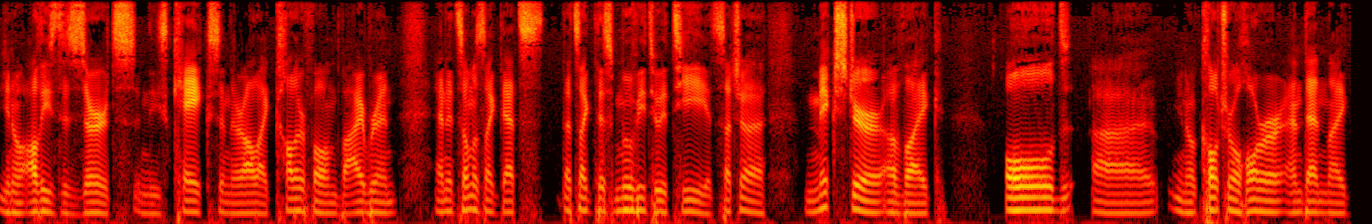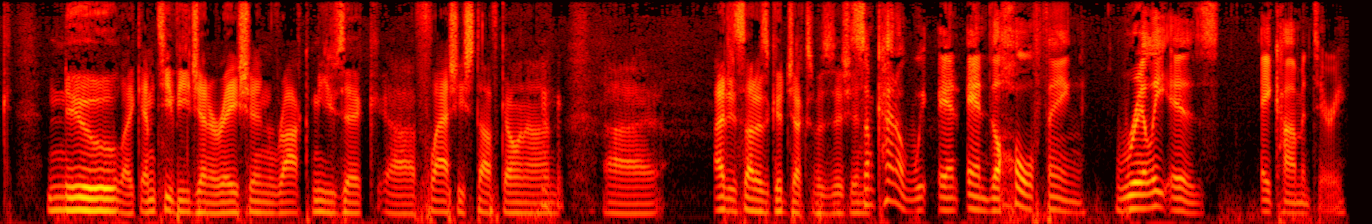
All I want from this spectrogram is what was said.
you know all these desserts and these cakes and they're all like colorful and vibrant and it's almost like that's that's like this movie to a T. It's such a mixture of like old uh you know cultural horror and then like new like MTV generation rock music uh flashy stuff going on. Uh I just thought it was a good juxtaposition. Some kind of we- and and the whole thing really is a commentary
